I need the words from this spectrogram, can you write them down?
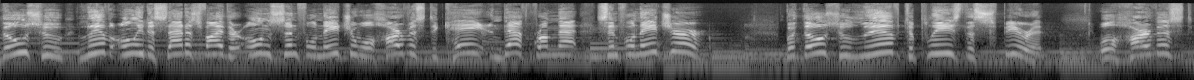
Those who live only to satisfy their own sinful nature will harvest decay and death from that sinful nature. But those who live to please the Spirit will harvest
